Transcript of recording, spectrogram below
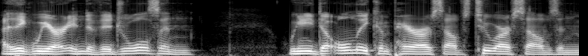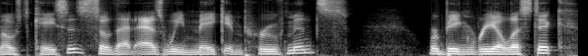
I think we are individuals and we need to only compare ourselves to ourselves in most cases so that as we make improvements, we're being realistic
